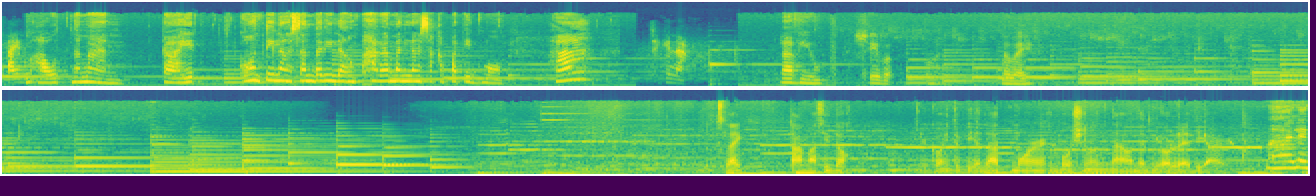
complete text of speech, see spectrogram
Time out naman. Kahit konti lang, sandali lang, para man lang sa kapatid mo. Ha? Sige, nak. Love you. Sige. Okay. Bye-bye. Looks like tama si Doc. You're going to be a lot more emotional now than you already are. Mahal, eh,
